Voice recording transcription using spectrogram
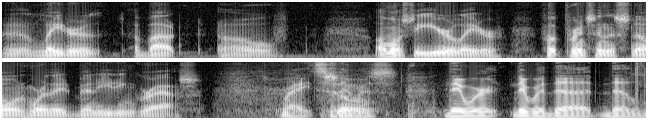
uh, later, about oh, almost a year later, footprints in the snow and where they'd been eating grass. Right. So, so there was they were there were the the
